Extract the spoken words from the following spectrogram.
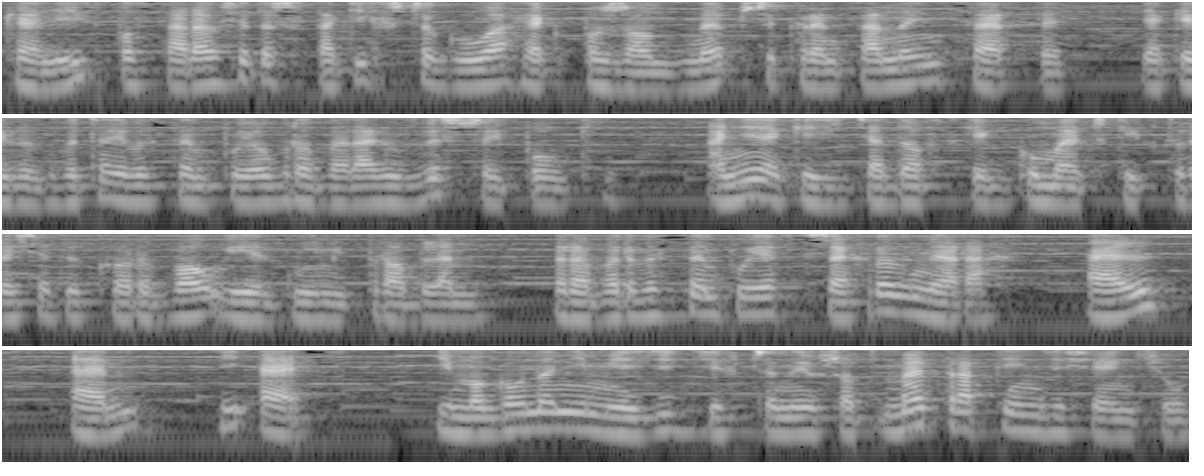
Kellys postarał się też w takich szczegółach jak porządne, przykręcane inserty, jakie zazwyczaj występują w rowerach z wyższej półki, a nie jakieś dziadowskie gumeczki, które się tylko rwą i jest z nimi problem. Rower występuje w trzech rozmiarach L, M i S i mogą na nim jeździć dziewczyny już od 1,50 m.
